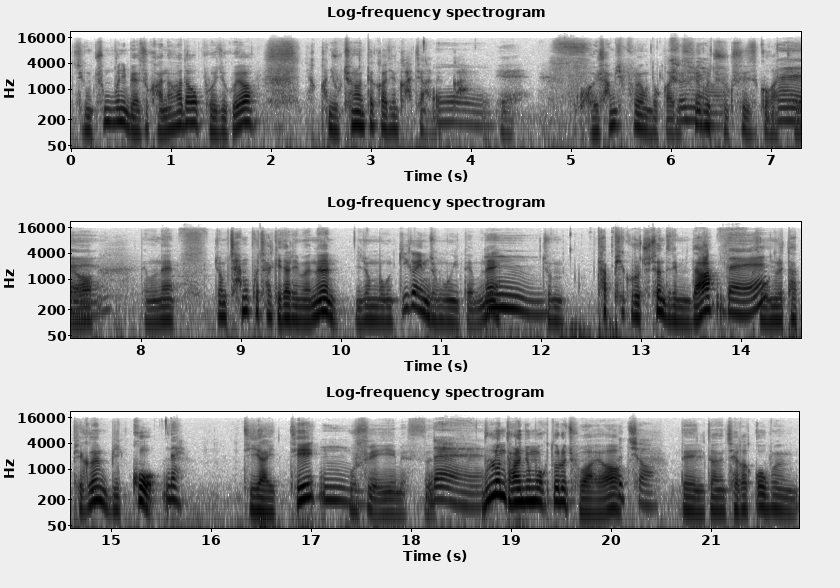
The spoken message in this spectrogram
지금 충분히 매수 가능하다고 보여지고요. 약간 6천 원대까지는 가지 않을까. 오. 예, 거의 30% 정도까지 그러네요. 수익을 줄 수 있을 것 같아요. 네. 때문에 좀 참고 잘 기다리면은 이 종목은 끼가 있는 종목이기 때문에 음. 좀 탑픽으로 추천드립니다. 네. 그래서 오늘의 탑픽은 미코, 네. DIT, 음. 우수 AMS. 네. 물론 다른 종목들은 좋아요. 그렇죠. 네, 일단은 제가 꼽은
